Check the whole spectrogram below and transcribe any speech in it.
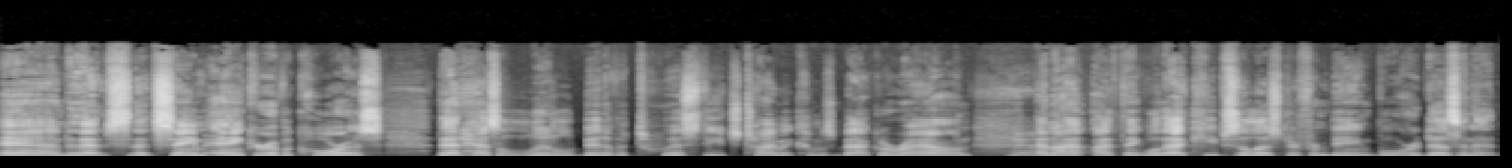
And that's that same anchor of a chorus that has a little bit of a twist each time it comes back around. Yeah. And I, I think, well, that keeps the listener from being bored, doesn't it?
